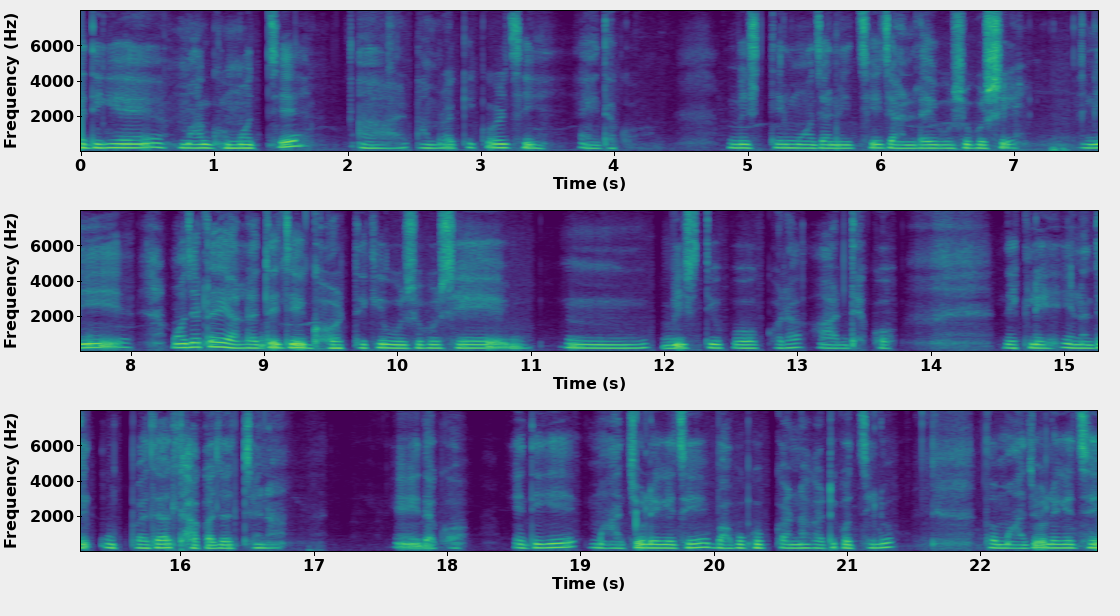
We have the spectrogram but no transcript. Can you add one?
এদিকে মা ঘুমোচ্ছে, আর আমরা কি করেছি? এই দেখো বৃষ্টির মজা নিচ্ছি, জানলায় বসে বসে। মানে মজাটাই আলাদা যে ঘর থেকে বসে বসে বৃষ্টি উপভোগ করা। আর দেখো, দেখলে এনাদের উৎপাত আর থাকা যাচ্ছে না। এই দেখো, এদিকে মা চলে গেছে, বাবু খুব কান্নাকাটি করছিল। তো মা চলে গেছে,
